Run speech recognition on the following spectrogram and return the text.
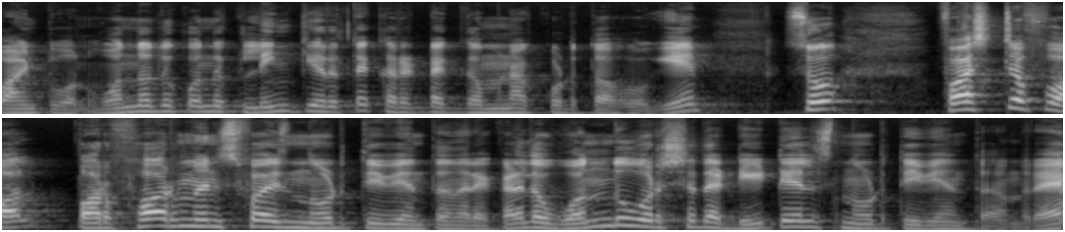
ಪಾಯಿಂಟ್ ಒನ್ ಒಂದೊಂದಕ್ಕೊಂದಕ್ಕೆ ಲಿಂಕ್ ಇರುತ್ತೆ ಕರೆಕ್ಟಾಗಿ ಗಮನ ಕೊಡ್ತಾ ಹೋಗಿ. So first of all performance wise ನೋಡ್ತೀವಿ ಅಂತಂದರೆ, ಕಳೆದ ಒಂದು ವರ್ಷದ ಡೀಟೇಲ್ಸ್ ನೋಡ್ತೀವಿ ಅಂತಂದರೆ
